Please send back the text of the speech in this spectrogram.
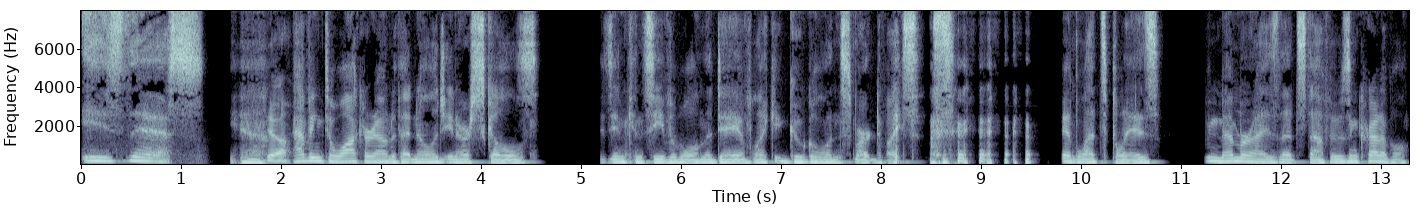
is this? Yeah, Yeah. having to walk around with that knowledge in our skulls is inconceivable in the day of like Google and smart devices and Let's Plays. We memorized that stuff. It was incredible.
